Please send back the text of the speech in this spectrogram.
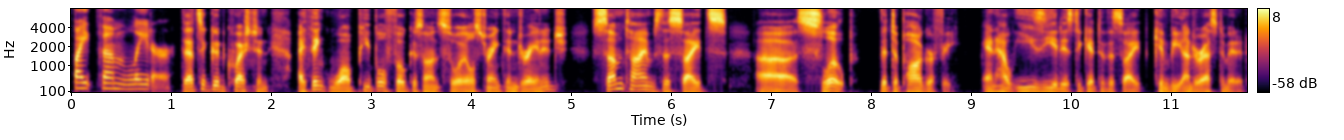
bite them later? That's a good question. I think while people focus on soil strength and drainage, sometimes the site's uh, slope, the topography, and how easy it is to get to the site can be underestimated.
